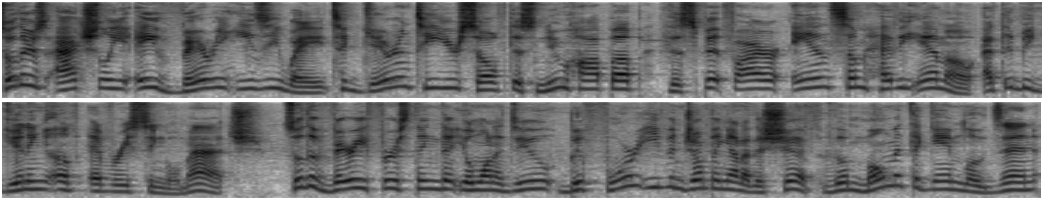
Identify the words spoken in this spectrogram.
So there's actually a very easy way to guarantee yourself this new hop up, the Spitfire, and some heavy ammo at the beginning of every single match. So the very first thing that you'll want to do before even jumping out of the ship, the moment the game loads in,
